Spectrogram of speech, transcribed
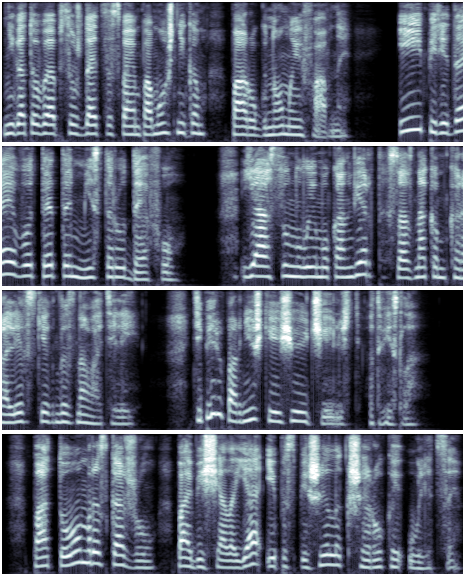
не готовая обсуждать со своим помощником пару гнома и фавны. «И передай вот это мистеру Дефу». Я сунула ему конверт со знаком королевских дознавателей. Теперь у парнишки еще и челюсть отвисла. «Потом расскажу», — пообещала я и поспешила к широкой улице.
